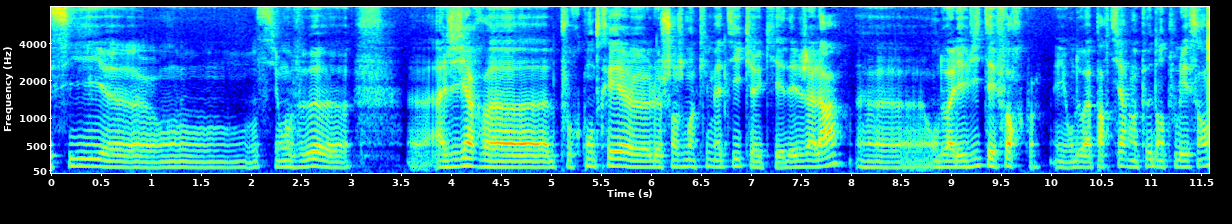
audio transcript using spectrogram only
si, on, si on veut euh, agir euh, pour contrer euh, le changement climatique qui est déjà là, on doit aller vite et fort. Quoi. Et on doit partir un peu dans tous les sens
